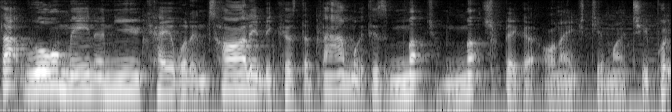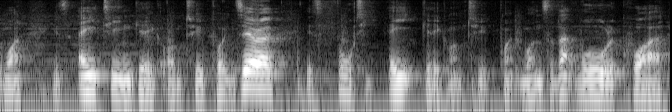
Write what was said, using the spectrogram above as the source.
That will mean a new cable entirely because the bandwidth is much, much bigger on HDMI 2.1. It's 18 gig on 2.0, it's 48 gig on 2.1, so that will require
